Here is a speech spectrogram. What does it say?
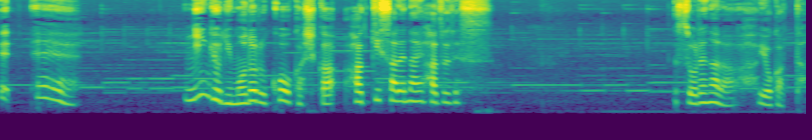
え、ええ。人魚に戻る効果しか発揮されないはずです。それならよかった。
